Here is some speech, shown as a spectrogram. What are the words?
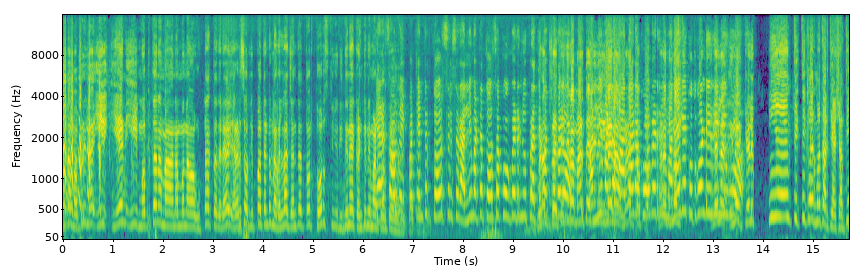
ಅಂತ ಮಬ್ರಿಲ್ಲ. ಈ ಏನ್ ಈ ಮಬ್ತನ ನಮ್ಮನ್ನ ಹುಟ್ಟಾಕ್ತಾ ಇದಾರೆ. ಎರಡ್ ಸಾವಿರದ ಇಪ್ಪತ್ತೆಂಟು ನಾವೆಲ್ಲ ಜನತೆ ತೋರ್ ತೋರಿಸ್ತೀವಿ. ಇದನ್ನೇ ಕಂಟಿನ್ಯೂ ಮಾಡ್ಕೊಂಡು ಇಪ್ಪತ್ತೆಂಟಕ್ಕೆ ತೋರ್ಸ್ರಿ ಸರ್. ಅಲ್ಲಿ ಮಟ್ಟ ತೋರ್ಸಕ್ ಹೋಗ್ಬೇಡ್ರಿ ನೀವು ಮೇಡಮ್ ಹೋಗ್ಬೇಡ್ರಿ. ಮನೆಗೆ ಕುತ್ಕೊಂಡಿರ್ಲಿ ನೀವು. ಏನ್ ತಿಕ್ ತಿಕ್ಲಾಗಿ ಮಾತಾಡ್ತೀಯ ಶಾಂತಿ?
